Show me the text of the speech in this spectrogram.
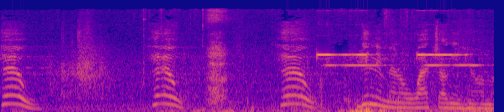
Hell! Hell! Hell! Gịnị mere ụwa achọghị ihe ọma?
